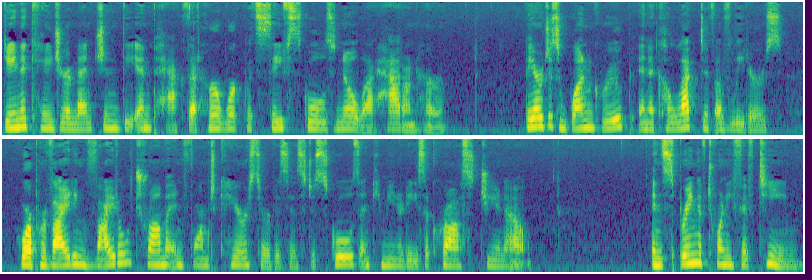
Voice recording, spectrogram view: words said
Dana Cager mentioned the impact that her work with Safe Schools NOLA had on her. They are just one group in a collective of leaders who are providing vital trauma informed care services to schools and communities across GNO. In spring of 2015,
